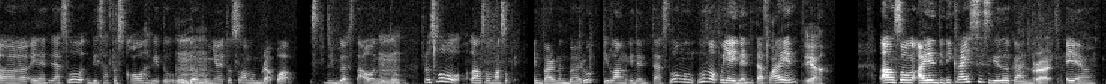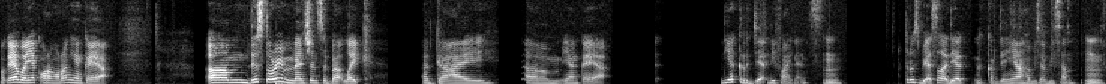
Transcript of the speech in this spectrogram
eh, identitas lu di satu sekolah gitu, lu udah Hmm. punya itu selama berapa 17 tahun gitu. Hmm. Terus lu langsung masuk environment baru, hilang identitas lu, lu nggak punya identitas lain, iya langsung identity crisis gitu kan. right Iya, makanya banyak orang-orang yang kayak um this story mentions about like a guy um yang kayak dia kerja di finance. hmm. Terus biasalah dia kerjanya habis-habisan. Hmm.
